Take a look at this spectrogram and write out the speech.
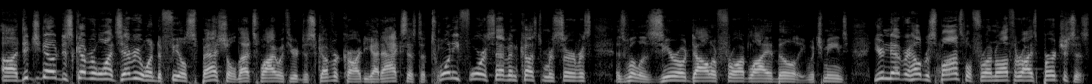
Uh, did you know Discover wants everyone to feel special? That's why with your Discover card, you got access to 24 7 customer service as well as $0 fraud liability, which means you're never held responsible for unauthorized purchases.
